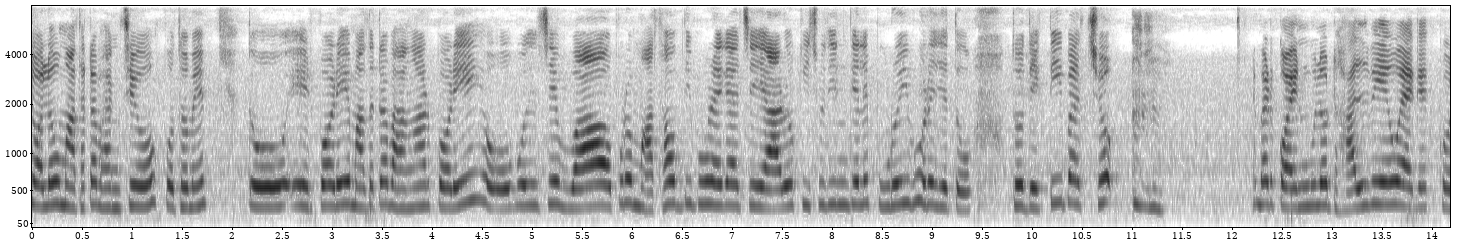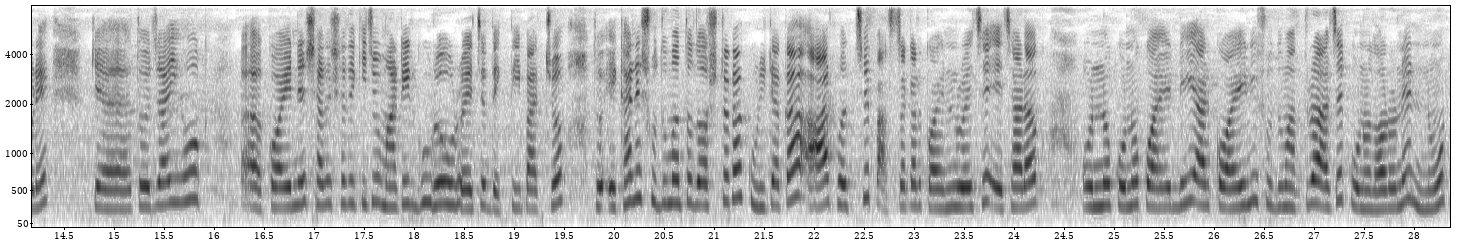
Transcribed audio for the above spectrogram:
চলো মাথাটা ভাঙছে ও প্রথমে। তো এরপরে মাথাটা ভাঙার পরে ও বলছে, ওয়াও, পুরো মাথা অবধি ভরে গেছে আরও কিছুদিন গেলে পুরোই ভরে যেত। তো দেখতেই পাচ্ছ, এবার কয়েনগুলো ঢালবে ও এক এক করে। তো যাই হোক কয়েনের সাথে সাথে কিছু মাটির গুঁড়োও রয়েছে, দেখতেই পাচ্ছ। তো এখানে শুধুমাত্র দশ টাকা, কুড়ি টাকা, আর হচ্ছে পাঁচ টাকার কয়েন রয়েছে। এছাড়া অন্য কোনো কয়েনই নেই, আর কয়েনই শুধুমাত্র আছে, কোনো ধরনের নোট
